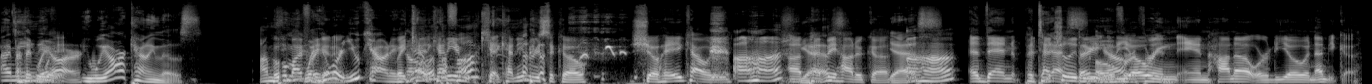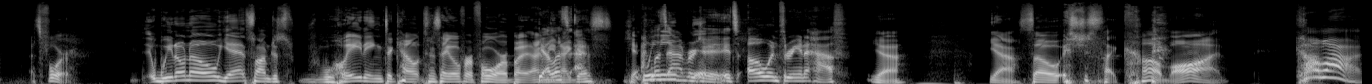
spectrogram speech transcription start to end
I mean, think we wait, are. We are counting those. I'm Who am I wait, forgetting? who are you counting? Wait, Oh, Ken, Kenny, and, fuck? Ken- Kenny and Risako, Shohei Cowdy, uh huh. uh, Yes. Pepe Haruka, Yes. Uh huh. and then potentially Yes, there the you Three. and, and Hana or Dio and Emika. That's four. We don't know yet, so I'm just waiting to count to say over four. But I Yeah, mean, let's I guess yeah. Let's average the- it. It's zero and three and a half. Yeah. Yeah. So it's just like, come on. Come on.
